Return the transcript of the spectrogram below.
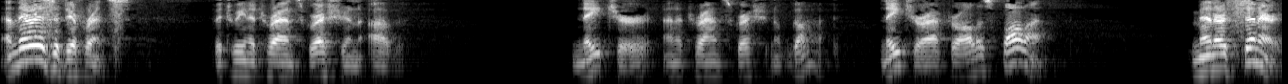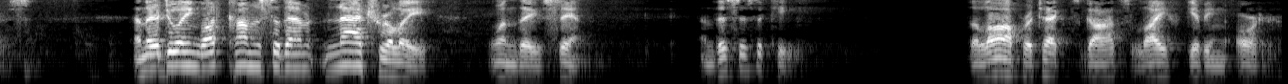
And there is a difference between a transgression of nature and a transgression of God. Nature, after all, is fallen. Men are sinners. And they're doing what comes to them naturally when they sin. And this is the key. The law protects God's life-giving order,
